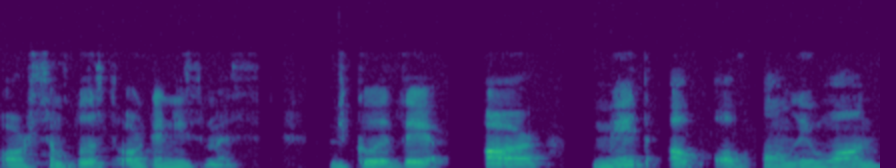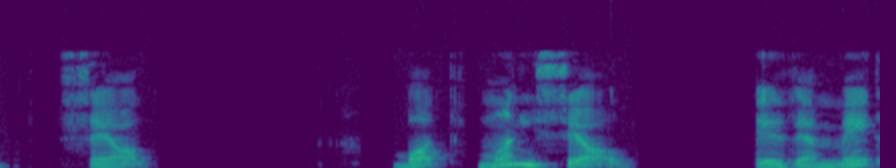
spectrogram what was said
or simplest organisms because they are made up of only one cell. But many cell is made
